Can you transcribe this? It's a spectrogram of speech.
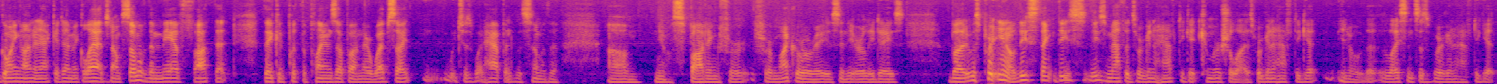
going on in academic labs. Now, some of them may have thought that they could put the plans up on their website, which is what happened with some of the um, you know spotting for for microarrays in the early days. But it was pretty, you know, these thing, these these methods were going to have to get commercialized. We're going to have to get, you know, the licenses. We're going to have to get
